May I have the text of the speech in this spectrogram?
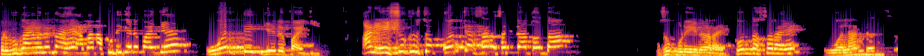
प्रभू काय म्हणत आहे? आम्हाला कुठे गेलं पाहिजे? वरती गेलं पाहिजे. आणि येशू ख्रिस्त कोणत्या सणासाठी जात होता? जो पुढे येणार आहे. कोणता सण आहे? वलांडन सण.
